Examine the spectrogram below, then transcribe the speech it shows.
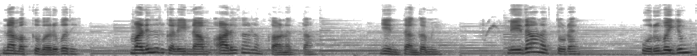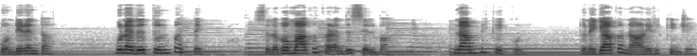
நமக்கு வருவதை மனிதர்களை நாம் அடையாளம் காணத்தான். என் தங்கமே நிதானத்துடன் பொறுமையும் கொண்டிருந்தால் உனது துன்பத்தை சுலபமாக கடந்து செல்வார் நம்பிக்கைக்குள் துணையாக நான் இருக்கின்றேன்.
